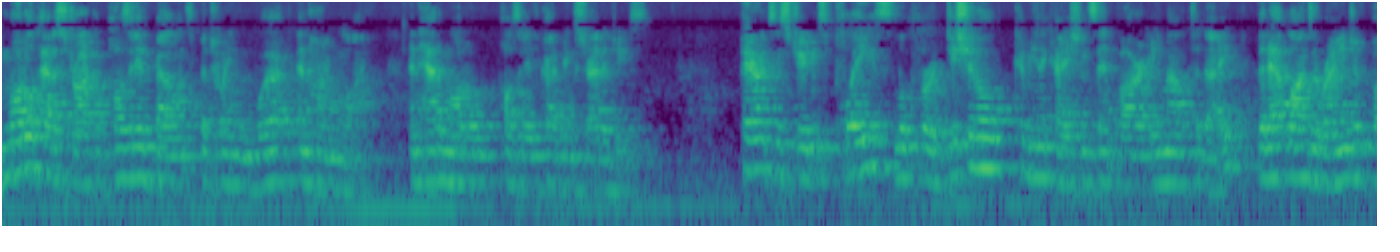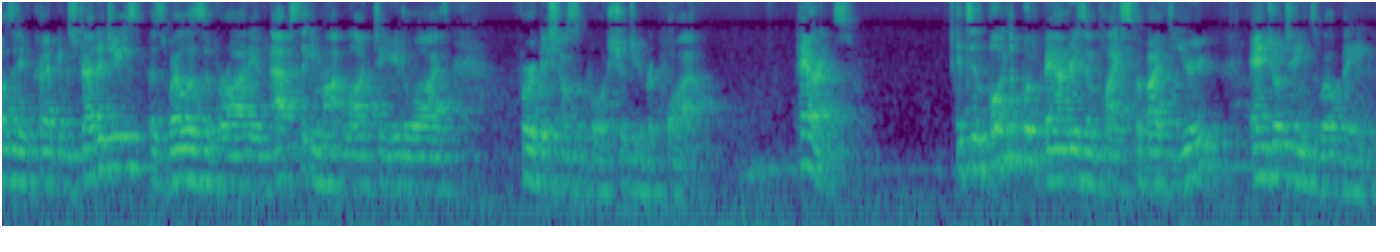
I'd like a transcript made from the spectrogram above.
model how to strike a positive balance between work and home life and how to model positive coping strategies. Parents and students, please look for additional communication sent via email today that outlines a range of positive coping strategies as well as a variety of apps that you might like to utilise for additional support should you require. Parents, it's important to put boundaries in place for both you and your team's well-being.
